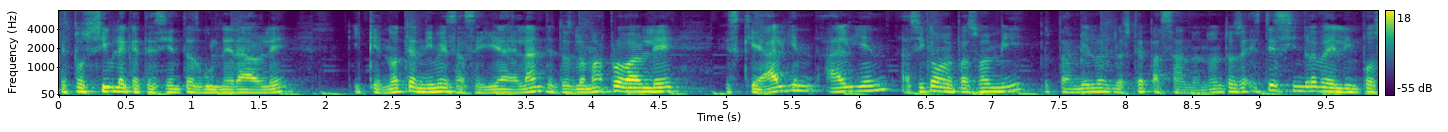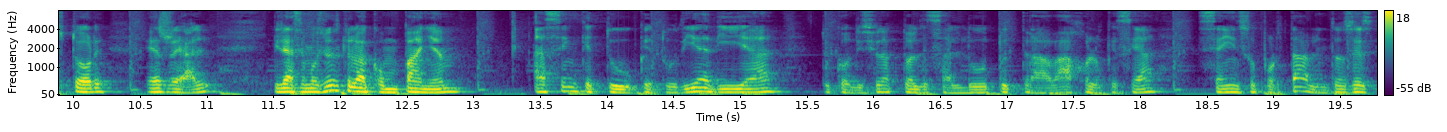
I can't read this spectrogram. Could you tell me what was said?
Es posible que te sientas vulnerable y que no te animes a seguir adelante. Entonces lo más probable es que alguien, alguien, así como me pasó a mí, pues también lo esté pasando, ¿no? Entonces, este síndrome del impostor es real y las emociones que lo acompañan hacen que tu, que tu día a día, tu condición actual de salud, tu trabajo, lo que sea, sea insoportable. Entonces,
